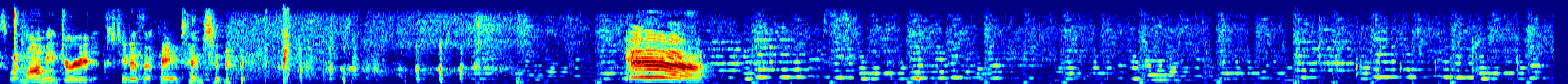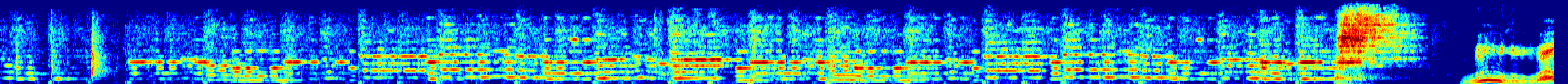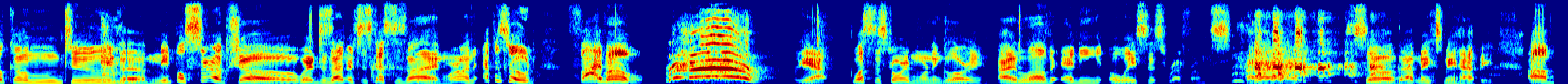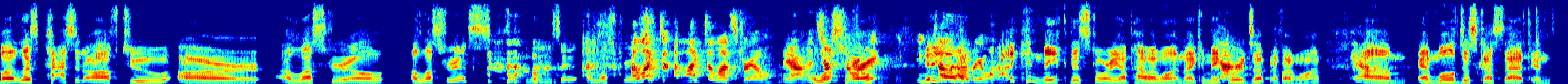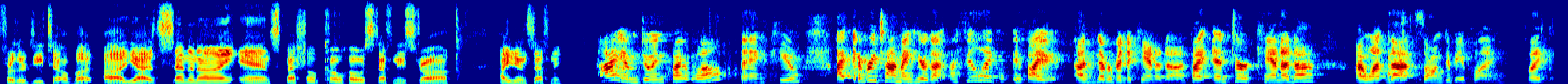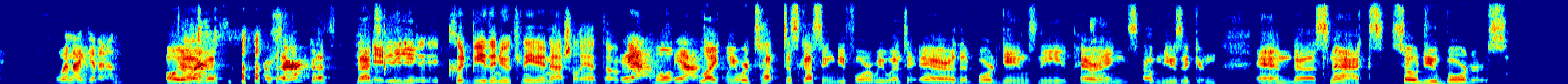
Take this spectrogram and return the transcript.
drinks. When mommy drinks, she doesn't pay attention to me. Welcome to the Maple Syrup Show, where designers discuss design. We're on episode 50. Woohoo! Yeah. What's the story, Morning Glory? I love any Oasis reference. Uh, so that makes me happy. Uh, but let's pass it off to our illustrious. Illustrious? Is that you say it? Illustrious? I liked I liked Illustrial. Yeah, it's your story. You can tell it however you want. I can make this story up how I want. I can make Yeah. words up if I want. Yeah. Um, and we'll discuss that in further detail. But uh, yeah, it's Sen and I and special co-host Stephanie Straw. How you doing, Stephanie? I am doing quite well, thank you. I, every time I hear that, I feel like if I I've never been to Canada. If I enter Canada, I want that song to be playing, like when I get in. Oh yeah, What? that's For that- sure. that's that's It, the, it, it could be the new Canadian national anthem. Yeah. well, yeah. like we were t- discussing before we went to air, that board games need pairings of music and and uh, snacks. So do borders,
